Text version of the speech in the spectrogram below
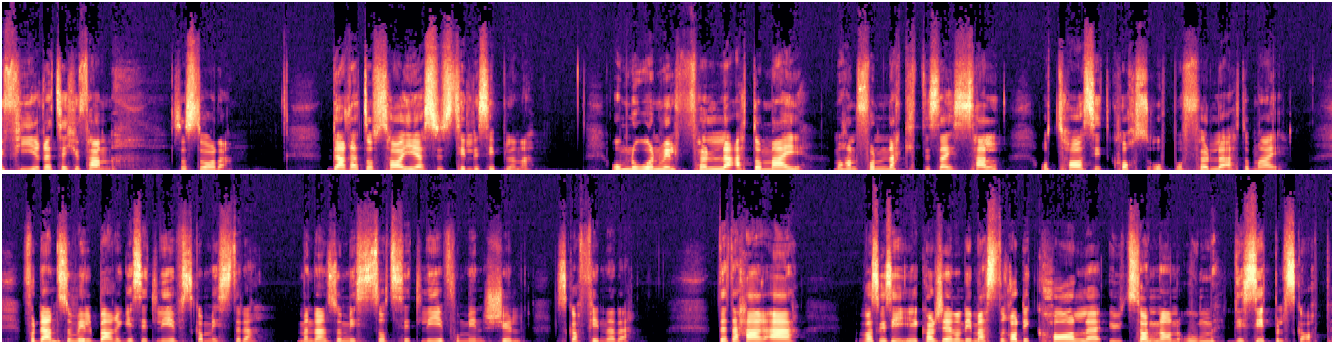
24-25 så står det Deretter sa Jesus til disiplene.: Om noen vil følge etter meg, må han fornekte seg selv og ta sitt kors opp og følge etter meg. For den som vil berge sitt liv, skal miste det. Men den som mister sitt liv for min skyld, skal finne det. Dette her er si, kanskje en av de mest radikale utsagnene om disippelskap.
